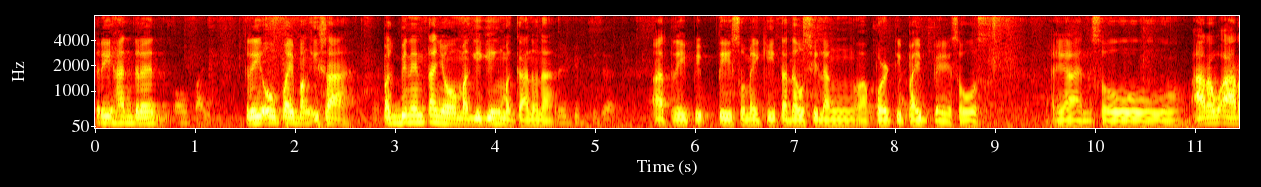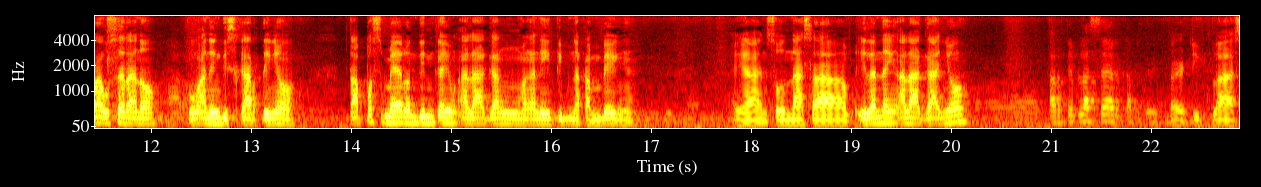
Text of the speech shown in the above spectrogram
300, 05. 305 ang isa. Pag binenta nyo, magiging magkano na? 350, sir. at 350. So may kita daw silang ah, 45 pesos. Ayan. So araw-araw sir ano kung anong diskarte nyo. Tapos meron din kayong alagang mga native na kambing. Ayan. So nasa ilan na yung alaga nyo? Uh, 30 plus, sir. 30. 30 plus.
